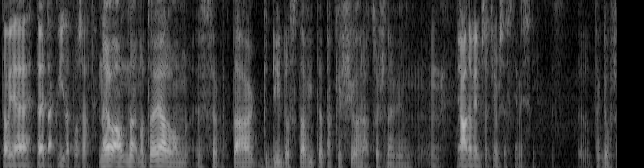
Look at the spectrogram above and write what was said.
to, je, to je takovýhle pořad. No, no, no to je, ale on se ptá, kdy dostavíte Takeshiho hra, což nevím. Hm, já nevím, co tím přesně myslí. Tak dobře.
